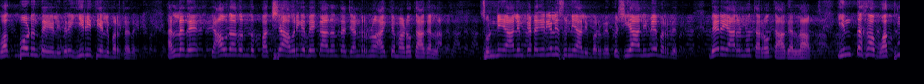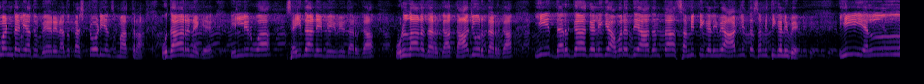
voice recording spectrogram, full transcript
ವಕ್ ಬೋರ್ಡ್ ಅಂತ ಹೇಳಿದರೆ ಈ ರೀತಿಯಲ್ಲಿ ಬರ್ತದೆ. ಅಲ್ಲದೆ ಯಾವುದಾದೊಂದು ಪಕ್ಷ ಅವರಿಗೆ ಬೇಕಾದಂಥ ಜನರನ್ನು ಆಯ್ಕೆ ಮಾಡೋಕ್ಕಾಗಲ್ಲ. ಸುನ್ನಿ ಆಲಿಮ್ ಕ್ಯಾಟಗರಿಯಲ್ಲಿ ಸುನ್ನಿ ಆಲಿಮ್ ಬರಬೇಕು, ಶಿಯಾ ಆಲಿಮೇ ಬರಬೇಕು. ಬೇರೆ ಯಾರನ್ನು ತರೋಕ್ಕಾಗಲ್ಲ. ಇಂತಹ ವಕ್ ಮಂಡಳಿ ಅದು ಬೇರೆ ಅದು ಕಸ್ಟೋಡಿಯನ್ಸ್ ಮಾತ್ರ. ಉದಾಹರಣೆಗೆ, ಇಲ್ಲಿರುವ ಸೈದಾನಿ ಬೀವಿ ದರ್ಗಾ ಉಳ್ಳಾಳ ದರ್ಗಾ, ಕಾಜೂರ್ ದರ್ಗಾ, ಈ ದರ್ಗಾಗಳಿಗೆ ಅವರದ್ದೇ ಆದಂತಹ ಸಮಿತಿಗಳಿವೆ, ಆಡಳಿತ ಸಮಿತಿಗಳಿವೆ. ಈ ಎಲ್ಲ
